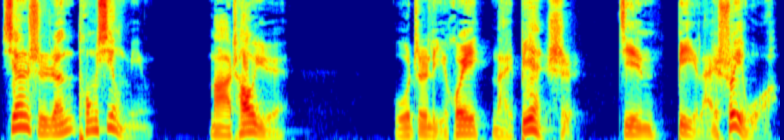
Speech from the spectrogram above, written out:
先使人通姓名。马超曰：“吾知李辉乃便士，今必来说我。”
